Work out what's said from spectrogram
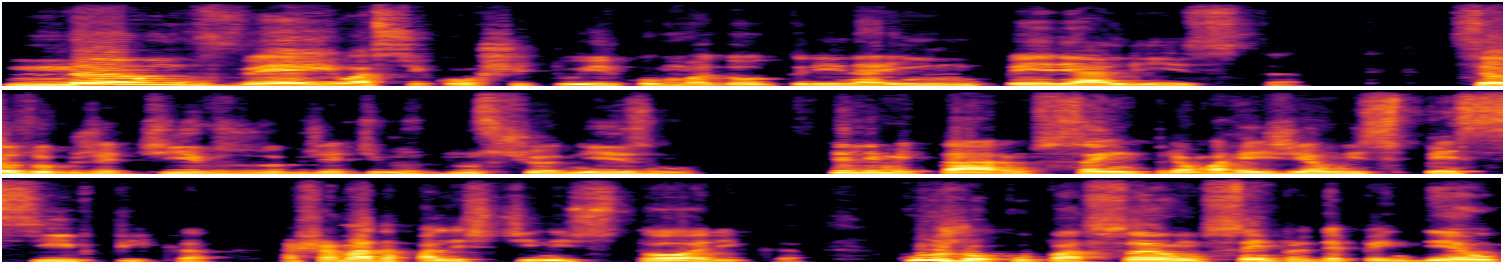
não veio a se constituir como uma doutrina imperialista. Seus objetivos, os objetivos do sionismo, se limitaram sempre a uma região específica, a chamada Palestina histórica, cuja ocupação sempre dependeu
